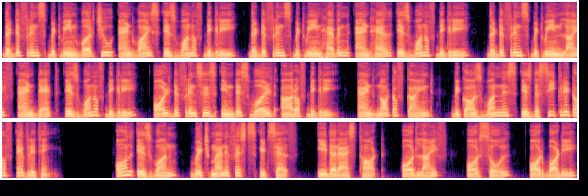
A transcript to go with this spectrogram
the difference between virtue and vice is one of degree, the difference between heaven and hell is one of degree, the difference between life and death is one of degree, all differences in this world are of degree, and not of kind, because oneness is the secret of everything. All is one, which manifests itself, either as thought, or life, or soul, or body,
